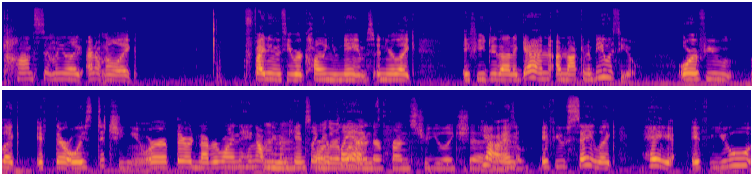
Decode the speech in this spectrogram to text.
constantly like I don't know, like fighting with you or calling you names and you're like if you do that again, I'm not going to be with you. Or if you like if they're always ditching you or if they're never wanting to hang out with you and Mhm. canceling or your they're plans letting their friends treat you like shit. Yeah, and if you say like, "Hey, if you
